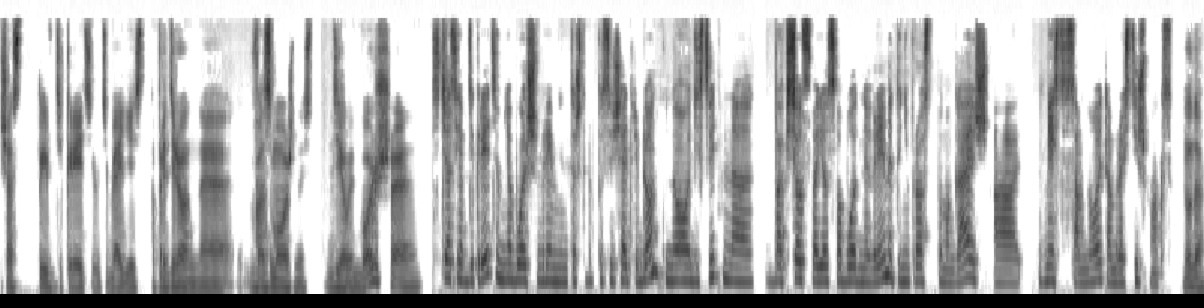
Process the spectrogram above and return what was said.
сейчас ты в декрете, у тебя есть определенная возможность делать больше. Сейчас я в декрете, у меня больше времени на то, чтобы посвящать ребенку, но действительно во все свое свободное время ты не просто помогаешь, а вместе со мной там растишь Макса. Ну да.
